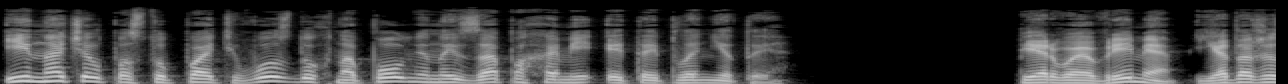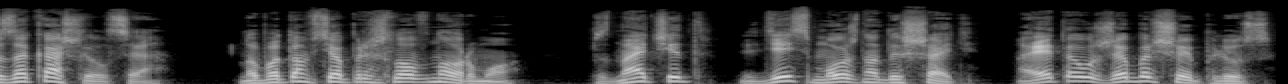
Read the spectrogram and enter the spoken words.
и начал поступать воздух, наполненный запахами этой планеты. Первое время я даже закашлялся, но потом все пришло в норму. Значит, здесь можно дышать, а это уже большой плюс.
